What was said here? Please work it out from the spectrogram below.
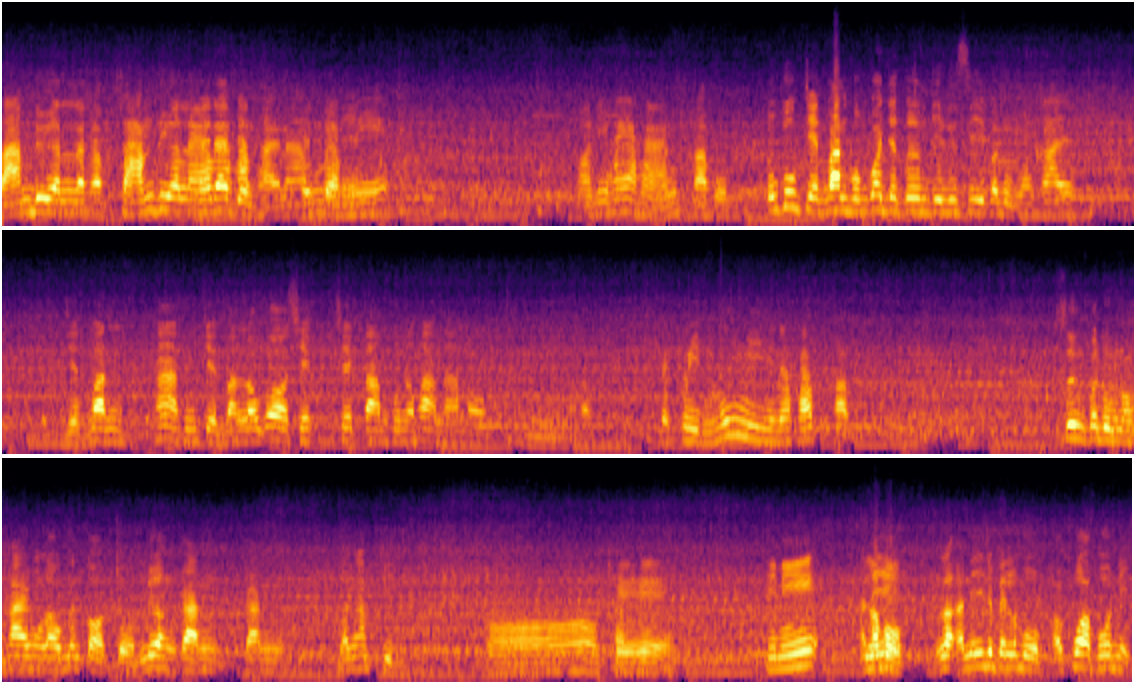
สามเดือนแล้วครับ สามเดือนแล้วไม่ได้ะครับเปลี่ยนถ่ายน้ำเป็นแบบนี้ อันนี้ให้อาหาร ครับผม ทุกๆ 7 วันผมก็จะเติมจุลินทรีย์ปลาดุกหนองคาย7 วัน5ถึง7วันเราก็เช็คเช็คตามคุณภาพน้ำเอานะครับ แต่กลิ่นไม่มีนะครับครับ ซึ่งปลาดุกหนองคายของเรา มันตอบโจทย์เรื่องการการระงับกลิ่น อ๋อโอเค ทีนี้อันนี้ระบบแล้วอันนี้จะเป็นระบบอควาโปนิก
